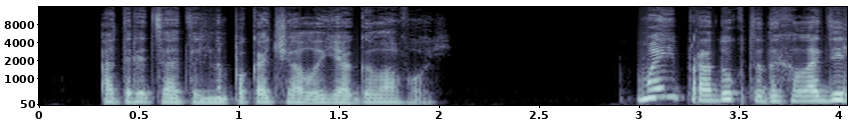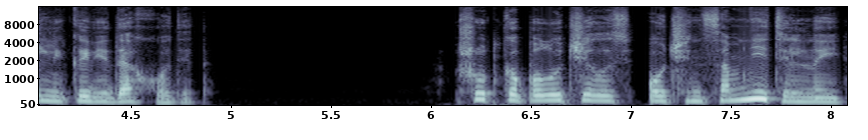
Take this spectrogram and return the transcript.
— отрицательно покачала я головой. «Мои продукты до холодильника не доходят. Шутка получилась очень сомнительной,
